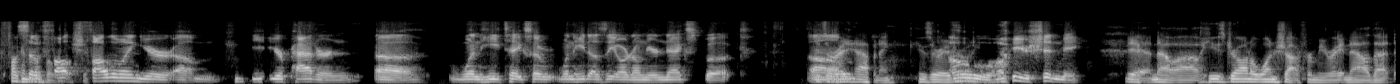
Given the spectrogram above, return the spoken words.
fucking so fo- following your um your pattern uh when he takes over when he does the art on your next book. It's um, already happening. He's already. Oh, you're shitting me. Yeah, no, uh, he's drawing a one shot for me right now that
